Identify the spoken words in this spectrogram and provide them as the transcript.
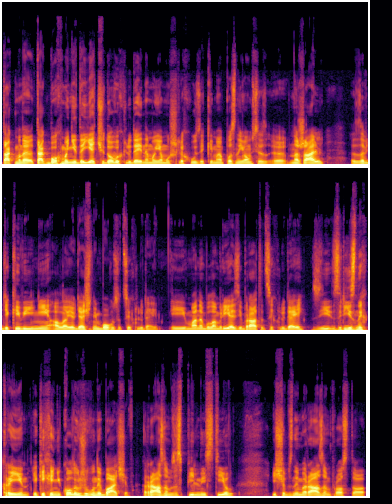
так, мене, так Бог мені дає чудових людей на моєму шляху, з якими я познайомився. Е, На жаль, завдяки війні, але я вдячний Богу за цих людей. І в мене була мрія зібрати цих людей з, з різних країн, яких я ніколи вживу не бачив, разом за спільний стіл, і щоб з ними разом просто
